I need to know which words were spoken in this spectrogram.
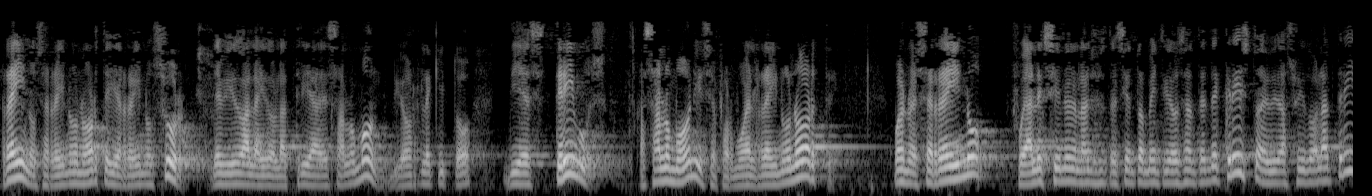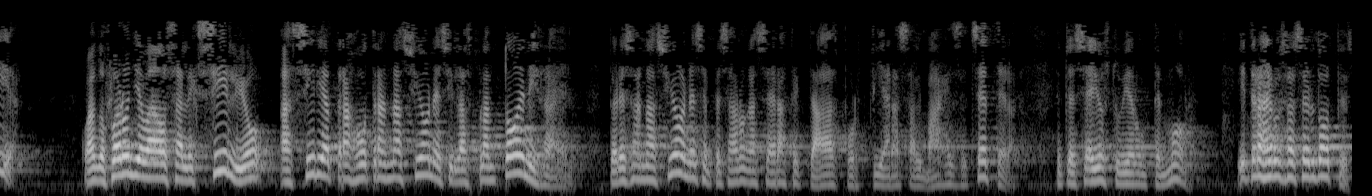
reinos, el reino norte y el reino sur, debido a la idolatría de Salomón. Dios le quitó diez tribus a Salomón y se formó el reino norte. Bueno, ese reino fue al exilio en el año 722 a.C. debido a su idolatría. Cuando fueron llevados al exilio, Asiria trajo otras naciones y las plantó en Israel. Pero esas naciones empezaron a ser afectadas por fieras salvajes, etc. Entonces ellos tuvieron temor. Y trajeron sacerdotes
